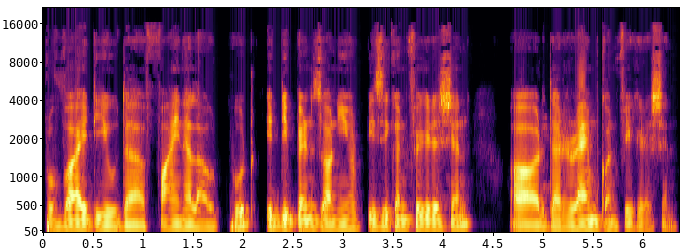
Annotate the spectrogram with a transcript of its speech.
provide you the final output. It depends on your PC configuration or the RAM configuration.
